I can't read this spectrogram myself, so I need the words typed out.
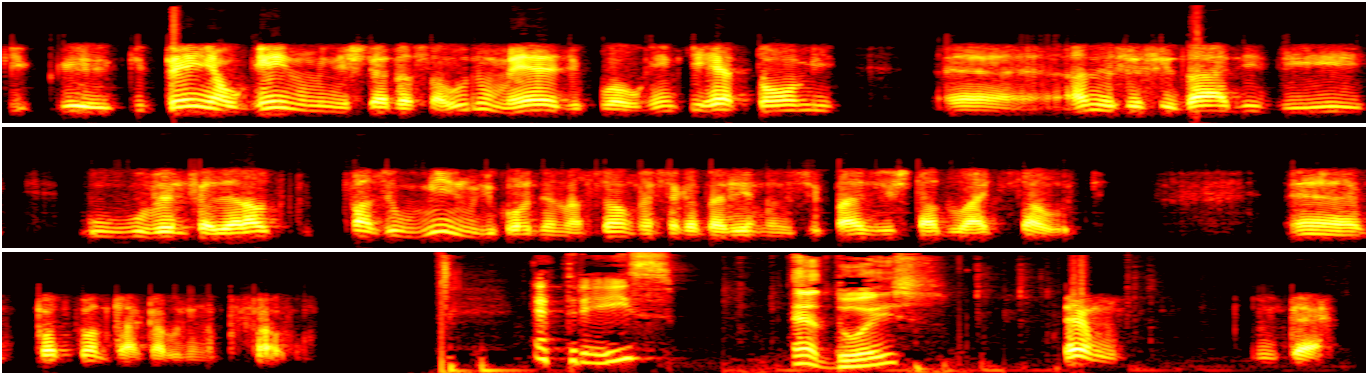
que, que, que tenha alguém no Ministério da Saúde, um médico, alguém que retome é, a necessidade de o governo federal fazer o um mínimo de coordenação com as secretarias municipais e estaduais de saúde. É, pode contar, Carolina, por favor. É três. É dois. É um. Em pé.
